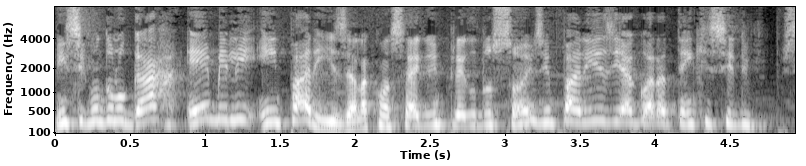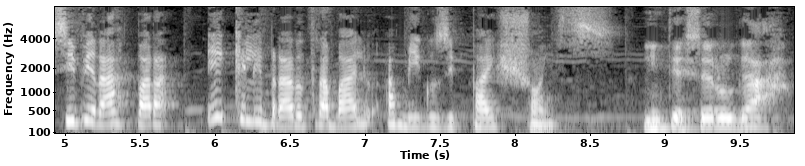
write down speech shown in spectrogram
Em segundo lugar, Emily em Paris. Ela consegue o emprego dos sonhos em Paris e agora tem que se, se virar para equilibrar o trabalho, amigos e paixões. Em terceiro lugar,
